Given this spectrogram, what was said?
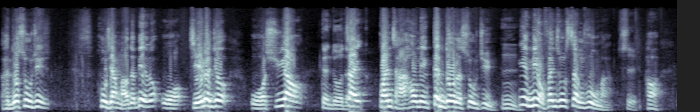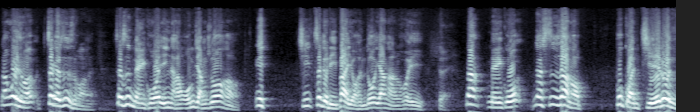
很多数据互相矛盾？变成说我结论就我需要。更多的。在观察后面更多的数据，嗯，因为没有分出胜负嘛，是。好，那为什么？这个是什么？这是美国银行，我们讲说哈，因为今这个礼拜有很多央行会议，对，那美国那事实上哦，不管结论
